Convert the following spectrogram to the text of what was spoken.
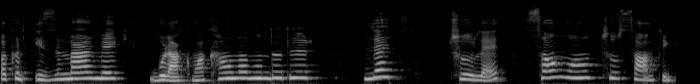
Bakın izin vermek, bırakmak anlamındadır. Let, to let, someone to something.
